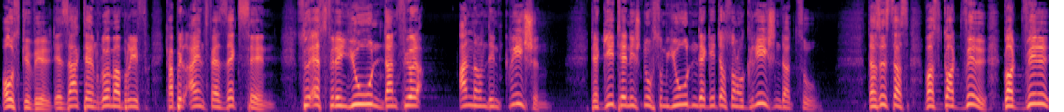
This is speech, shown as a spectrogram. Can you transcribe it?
ausgewählt. Er sagt in Römerbrief Kapitel 1, Vers 16, zuerst für den Juden, dann für anderen den Griechen. Der geht ja nicht nur zum Juden, der geht auch noch Griechen dazu. Das ist das, was Gott will. Gott will,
